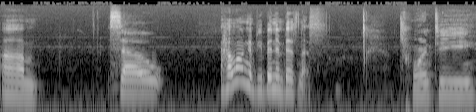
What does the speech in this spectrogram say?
Um, so, how long have you been in business? 20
